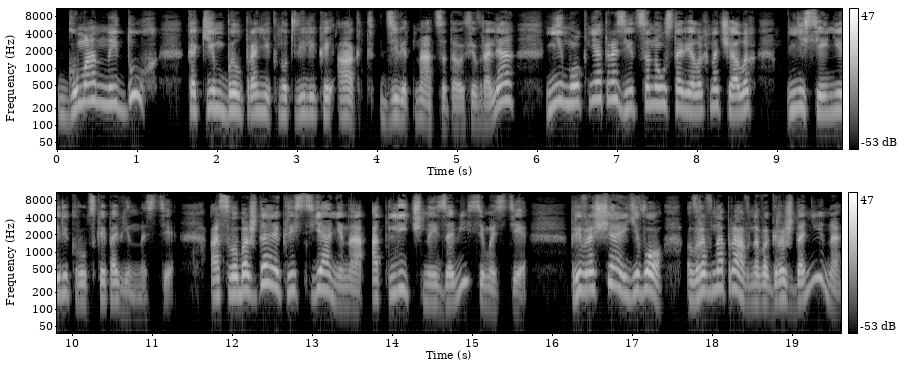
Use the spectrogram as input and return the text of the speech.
Гуманный дух, каким был проникнут великий акт 19 февраля, не мог не отразиться на устарелых началах несения рекрутской повинности. Освобождая крестьянина от личной зависимости, превращая его в равноправного гражданина,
